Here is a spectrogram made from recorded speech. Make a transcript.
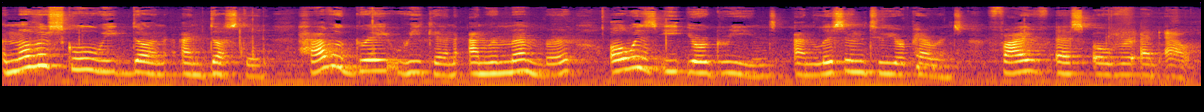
Another school week done and dusted. Have a great weekend and remember, always eat your greens and listen to your parents. 5S over and out.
